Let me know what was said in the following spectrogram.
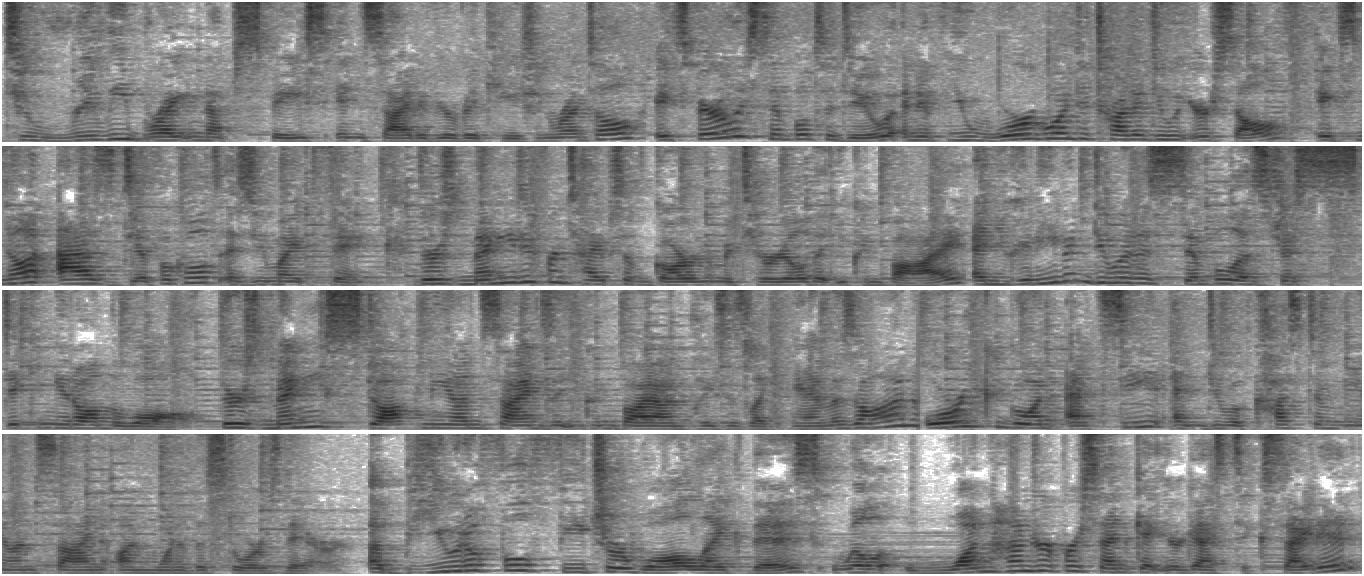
to really brighten up space inside of your vacation rental. It's fairly simple to do. And if you were going to try to do it yourself, it's not as difficult as you might think. There's many different types of garden material that you can buy, and you can even do it as simple as just sticking it on the wall. There's many stock neon signs that you can buy on places like Amazon, or you can go on Etsy and do a custom neon sign on one of the stores there. A beautiful feature wall like this will 100% get your guests excited,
